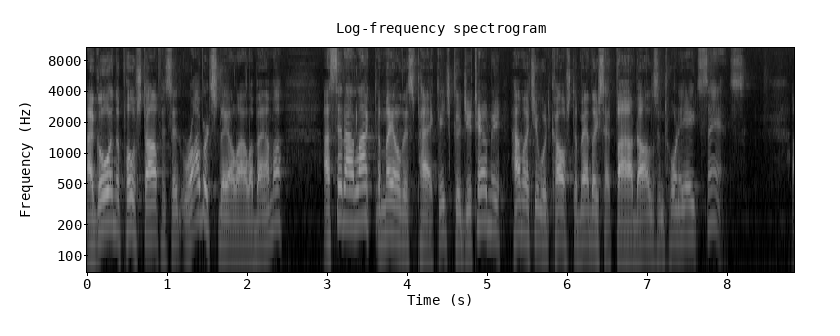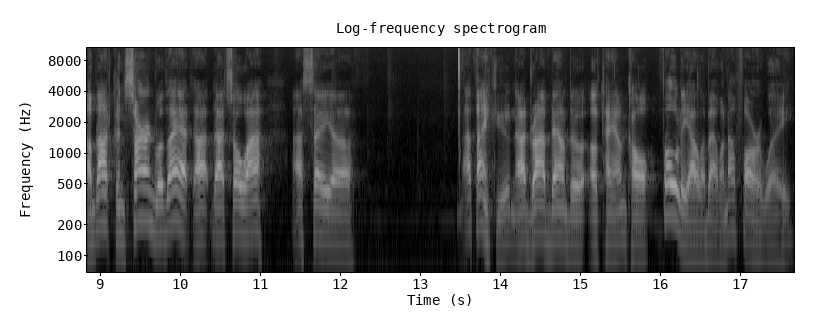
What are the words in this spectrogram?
I go in the post office at Robertsdale, Alabama. I said, I'd like to mail this package. Could you tell me how much it would cost to mail? They said, $5.28. I'm not concerned with that. I, I, so I, I say, uh, I thank you. And I drive down to a town called Foley, Alabama, not far away.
